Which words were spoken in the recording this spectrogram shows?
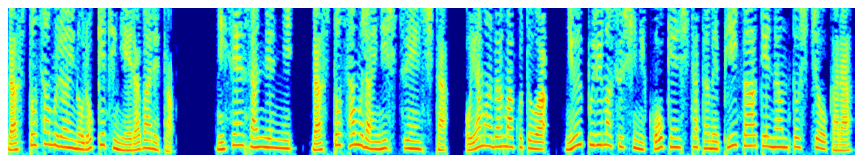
ラストサムライのロケ地に選ばれた。2003年にラストサムライに出演した小山田誠はニュープリマス市に貢献したためピーター・テナント市長から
